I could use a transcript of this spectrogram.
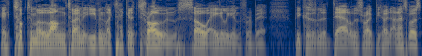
It took them a long time, even like taking a throw in was so alien for a bit because the Dell was right behind. And I suppose,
